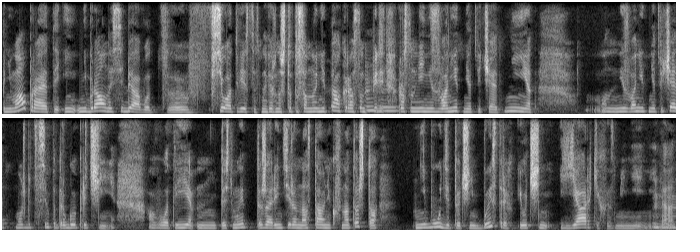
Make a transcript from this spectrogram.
понимал про это и не брал на себя вот э, всю ответственность, наверное, что-то со мной не так, раз он, mm-hmm. пере... раз он мне не звонит, не отвечает. Нет, он не звонит, не отвечает, может быть, совсем по другой причине. Вот. И то есть мы тоже ориентируем наставников на то, что не будет очень быстрых и очень ярких изменений. Mm-hmm. Да?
